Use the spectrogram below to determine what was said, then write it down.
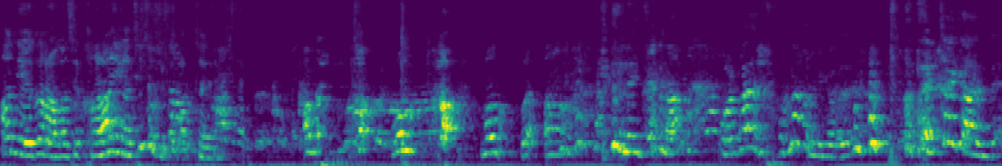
아니 얘들아 나 지금 가랑이가 찢어질 것 같아 아원원 아. 근데 있잖아. 월반에 졸라 걸리거든. 발차기 하는데.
